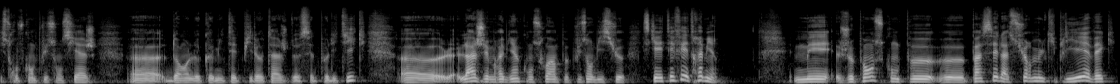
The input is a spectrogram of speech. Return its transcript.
se trouve qu'en plus, on siège euh, dans le comité de pilotage de cette politique. là, j'aimerais bien qu'on soit un peu plus ambitieux. Ce qui a été fait est très bien. Mais je pense qu'on peut passer la surmultiplier avec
